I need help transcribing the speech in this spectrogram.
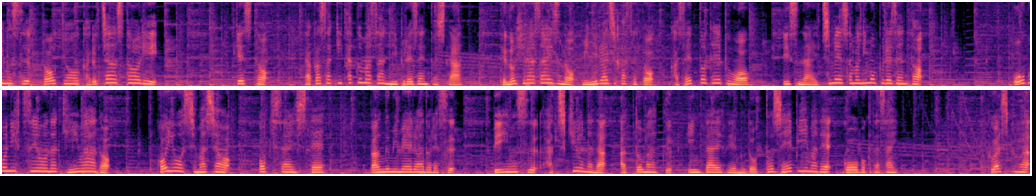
ームス東京カルチャーストーリー。ゲスト高崎拓磨さんにプレゼントした手のひらサイズのミニラジカセとカセットテープをリスナー1名様にもプレゼント応募に必要なキーワード「恋をしましょう」を記載して番組メールアドレス beams897 アットマークインター FM.jp までご応募ください。詳しくは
